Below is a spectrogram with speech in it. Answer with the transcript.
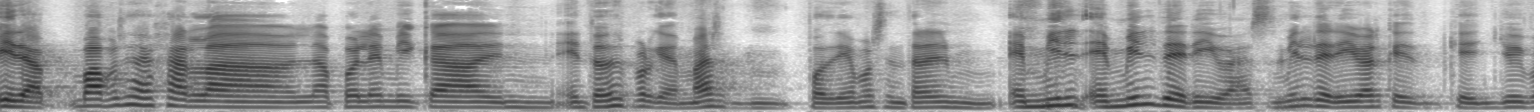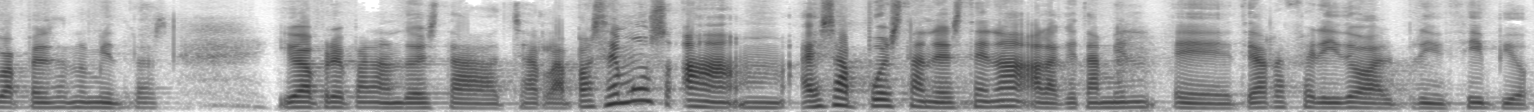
Mira, vamos a dejar la, polémica entonces, porque además podríamos entrar en, mil, en mil derivas, mil derivas que, yo iba pensando mientras iba preparando esta charla. Pasemos a, esa puesta en escena a la que también eh, te has referido al principio,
